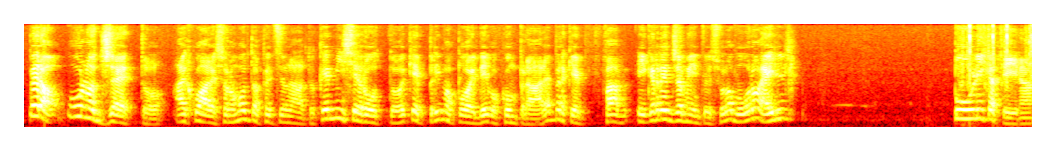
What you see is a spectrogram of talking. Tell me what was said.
però un oggetto al quale sono molto affezionato, che mi si è rotto e che prima o poi devo comprare perché fa egregiamente il suo lavoro, è il pulicatena.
